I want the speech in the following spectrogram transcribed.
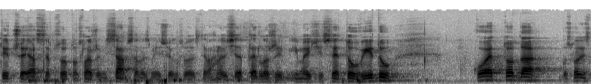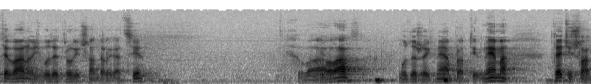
tiče, ja se apsolutno slažem i sam sam razmišljao gospodina Stevanovića da predložim, imajući sve to u vidu, ko je to da gospodin Stevanović bude drugi član delegacije? Hvala. Uzdržanih nema, protiv nema. Treći član.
